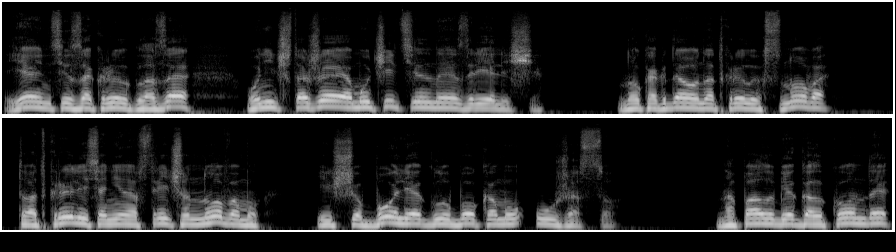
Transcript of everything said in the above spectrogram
Янси закрыл глаза, уничтожая мучительное зрелище. Но когда он открыл их снова, то открылись они навстречу новому, еще более глубокому ужасу. На палубе Галконды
